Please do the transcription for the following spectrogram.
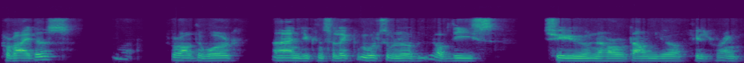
providers throughout the world, and you can select multiple of, of these to narrow down your filtering.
